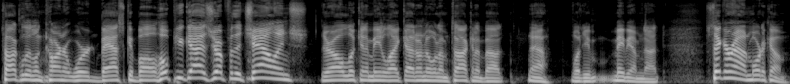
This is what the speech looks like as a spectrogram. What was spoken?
Talk a little incarnate word basketball. Hope you guys are up for the challenge. They're all looking at me like I don't know what I'm talking about. Now, what do you, maybe I'm not. Stick around, more to come.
